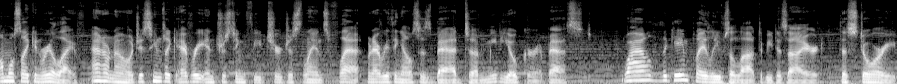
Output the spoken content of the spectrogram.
almost like in real life. I don't know, it just seems like every interesting feature just lands flat when everything else is bad to mediocre at best. While the gameplay leaves a lot to be desired, the story,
